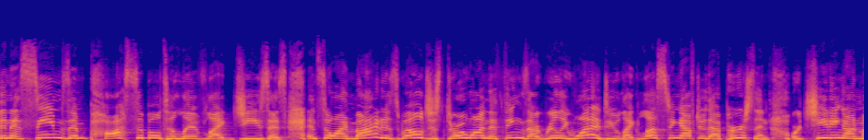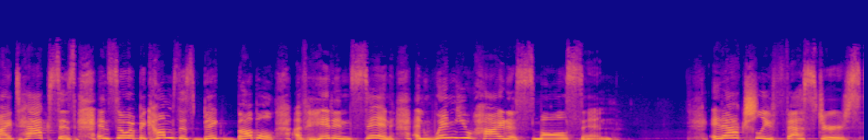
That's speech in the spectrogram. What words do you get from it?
then it seems impossible to live like Jesus. And so I might as well just throw on the things I really want to do, like lusting after that person or cheating on my taxes. And so it becomes this big bubble of hidden sin. And when you hide a small sin, it actually festers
